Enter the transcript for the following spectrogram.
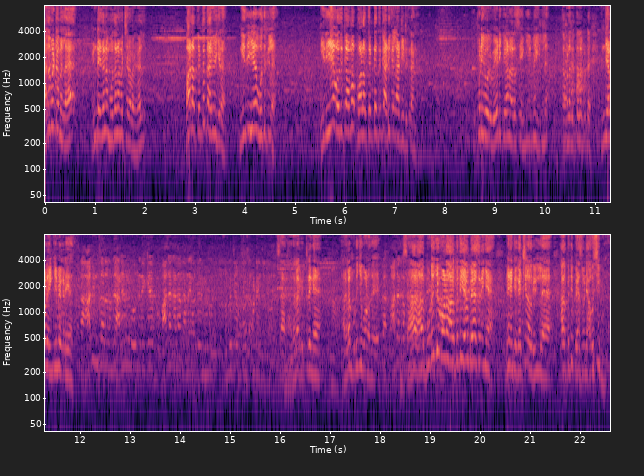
அது மட்டும் இல்ல இன்றைய தினம் முதலமைச்சர் அவர்கள் பல திட்டத்தை அறிவிக்கிறார். நிதியே ஒதுக்கல. நிதியே ஒதுக்காம பல திட்டத்துக்கு அடிக்கல் நாட்டிட்டு இருக்காங்க. இப்படி ஒரு வேடிக்கையான அரசு எங்கேயுமே இல்ல. தமிழகத்தில் கூட இந்தியாவில் எங்கேயுமே கிடையாது. சார் அதெல்லாம் விட்டுருங்க. அதெல்லாம் முடிஞ்சு போனது சார் அது முடிஞ்சு போனது அதை பத்தி ஏன் பேசுறீங்க நீங்க எங்க கட்சியில் அவர் இல்ல அதை பத்தி பேச வேண்டிய அவசியம் இல்லை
